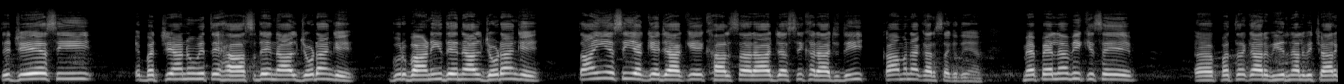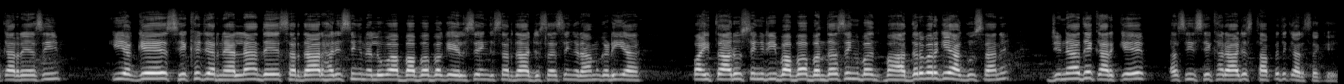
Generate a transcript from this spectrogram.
ਤੇ ਜੇ ਅਸੀਂ ਇਹ ਬੱਚਿਆਂ ਨੂੰ ਇਤਿਹਾਸ ਦੇ ਨਾਲ ਜੋੜਾਂਗੇ, ਗੁਰਬਾਣੀ ਦੇ ਨਾਲ ਜੋੜਾਂਗੇ, ਤਾਂ ਹੀ ਅਸੀਂ ਅੱਗੇ ਜਾ ਕੇ ਖਾਲਸਾ ਰਾਜ ਜਾਂ ਸਿੱਖ ਰਾਜ ਦੀ ਕਾਮਨਾ ਕਰ ਸਕਦੇ ਹਾਂ। ਮੈਂ ਪਹਿਲਾਂ ਵੀ ਕਿਸੇ ਪੱਤਰਕਾਰ ਵੀਰ ਨਾਲ ਵਿਚਾਰ ਕਰ ਰਿਹਾ ਸੀ ਕਿ ਅੱਗੇ ਸਿੱਖ ਜਰਨੈਲਾਂ ਦੇ ਸਰਦਾਰ ਹਰੀ ਸਿੰਘ ਨਲੂਆ, ਬਾਬਾ ਬਘੇਲ ਸਿੰਘ, ਸਰਦਾਰ ਜਸਾ ਸਿੰਘ ਰਾਮਗੜੀਆ, ਭਾਈ ਤਾਰੂ ਸਿੰਘ ਜੀ, ਬਾਬਾ ਬੰਦਾ ਸਿੰਘ ਬ- ਬਹਾਦਰ ਵਰਗੇ ਆਗੂ ਸਨ, ਜਿਨ੍ਹਾਂ ਦੇ ਕਰਕੇ ਅਸੀਂ ਸਿੱਖ ਰਾਜ ਸਥਾਪਿਤ ਕਰ ਸਕੇ,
